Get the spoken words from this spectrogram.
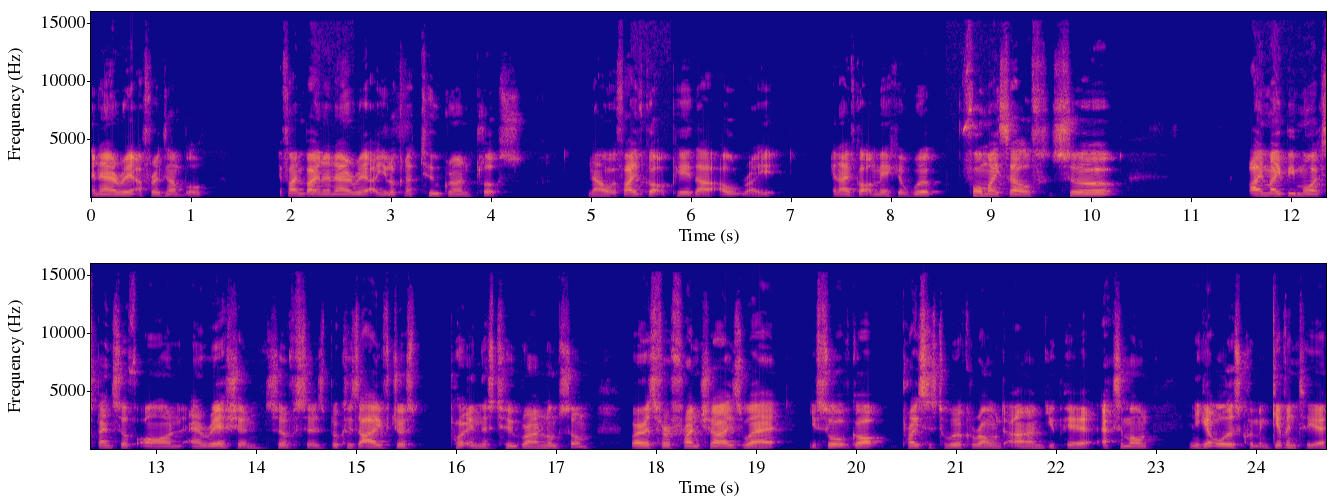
an aerator, uh, for example. If I'm buying an aerator, you're looking at two grand plus. Now, if I've got to pay that outright, and I've got to make it work for myself, so I might be more expensive on aeration services because I've just put in this two grand lump sum. Whereas for a franchise where you've sort of got prices to work around and you pay X amount and you get all this equipment given to you,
